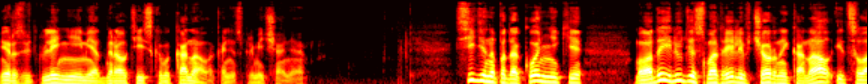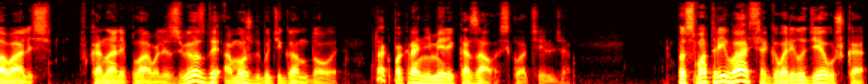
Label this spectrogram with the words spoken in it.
и разветвлениями Адмиралтейского канала. Конец примечания. Сидя на подоконнике, молодые люди смотрели в черный канал и целовались. В канале плавали звезды, а может быть и гондолы. Так, по крайней мере, казалось Клотильде. «Посмотри, Вася», — говорила девушка,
